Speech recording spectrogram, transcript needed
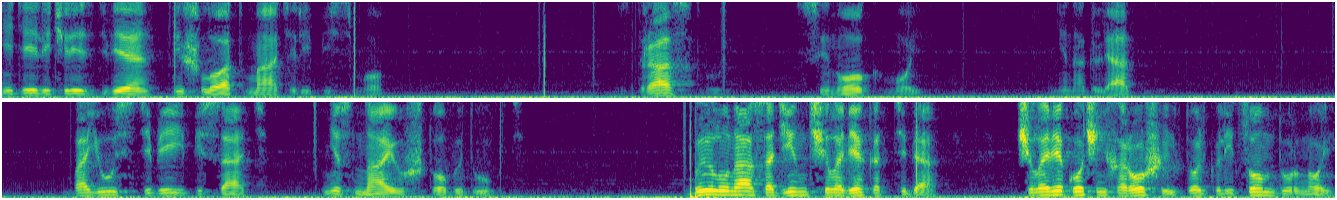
Недели через две пришло от матери письмо. Здравствуй, сынок мой, ненаглядный. Боюсь тебе и писать, не знаю, что бы думать. Был у нас один человек от тебя, человек очень хороший, только лицом дурной.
